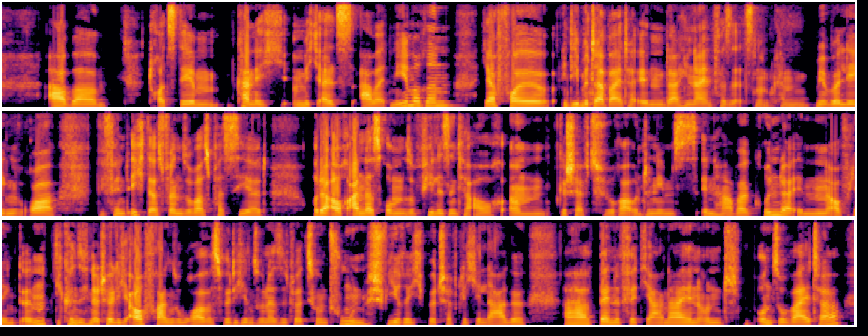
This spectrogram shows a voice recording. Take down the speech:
aber trotzdem kann ich mich als Arbeitnehmerin ja voll in die MitarbeiterInnen da hineinversetzen und kann mir überlegen, oh, wie fände ich das, wenn sowas passiert? Oder auch andersrum, so viele sind ja auch ähm, Geschäftsführer, Unternehmensinhaber, GründerInnen auf LinkedIn. Die können sich natürlich auch fragen, so, boah, was würde ich in so einer Situation tun? Schwierig, wirtschaftliche Lage, ah, Benefit, ja, nein und, und so weiter.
